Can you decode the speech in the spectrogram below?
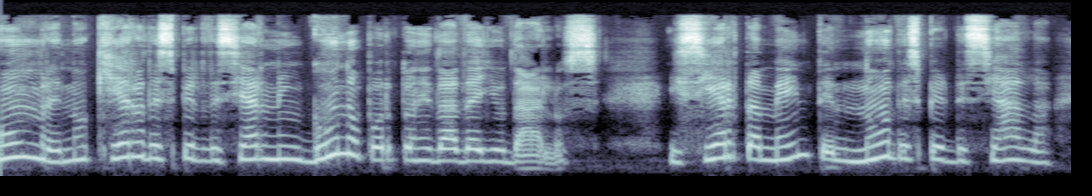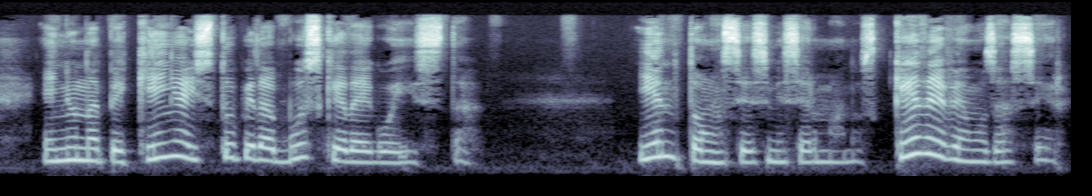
Hombre, no quiero desperdiciar ninguna oportunidad de ayudarlos y ciertamente no desperdiciarla en una pequeña y estúpida búsqueda egoísta. Y entonces, mis hermanos, ¿qué debemos hacer?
